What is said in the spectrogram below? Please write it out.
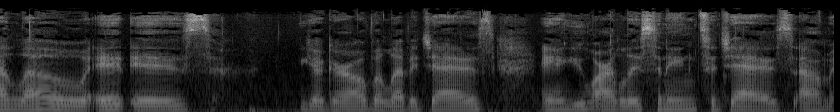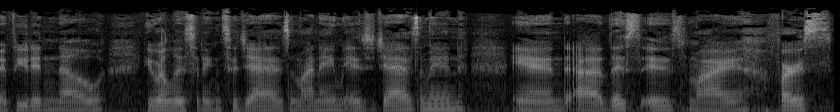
Hello, it is your girl, beloved Jazz, and you are listening to Jazz. Um, if you didn't know, you were listening to Jazz. My name is Jasmine, and uh, this is my first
